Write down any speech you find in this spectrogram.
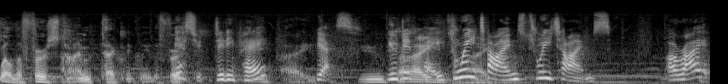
Well, the first time, technically, the first. Yes, you, did he pay? I- yes. You You did pay. Three tried. times, three times. All right?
